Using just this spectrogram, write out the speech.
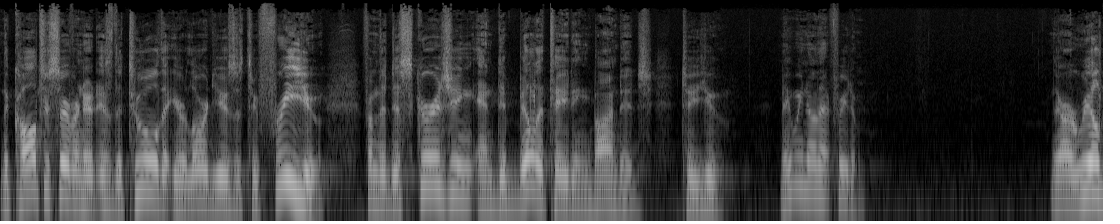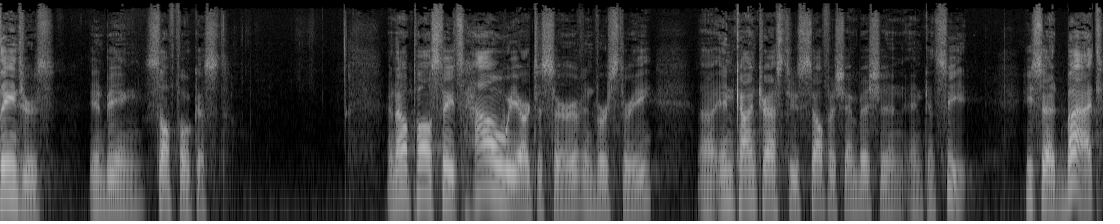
The call to servanthood is the tool that your Lord uses to free you from the discouraging and debilitating bondage to you. May we know that freedom. There are real dangers in being self focused. And now Paul states how we are to serve in verse 3, uh, in contrast to selfish ambition and conceit. He said, But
